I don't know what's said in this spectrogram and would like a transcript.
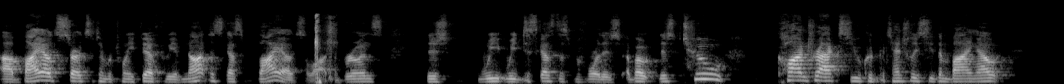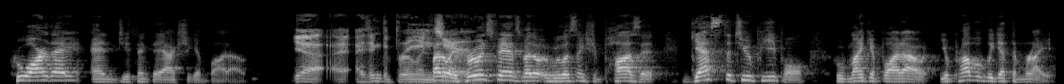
uh, buyouts start September 25th. We have not discussed buyouts a lot. The Bruins, there's we we discussed this before. There's about there's two contracts you could potentially see them buying out. Who are they, and do you think they actually get bought out? Yeah, I, I think the Bruins. By the are... way, Bruins fans, by the way, who are listening, should pause it. Guess the two people who might get bought out. You'll probably get them right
